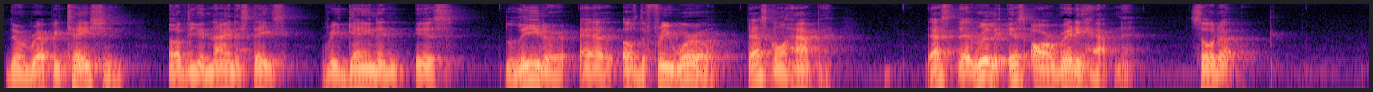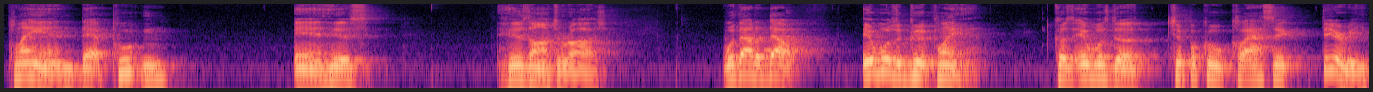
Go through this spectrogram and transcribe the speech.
the reputation of the United States regaining its leader as, of the free world, that's going to happen. That's that really it's already happening. So the plan that Putin and his his entourage, without a doubt, it was a good plan. Cause it was the typical classic theory.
